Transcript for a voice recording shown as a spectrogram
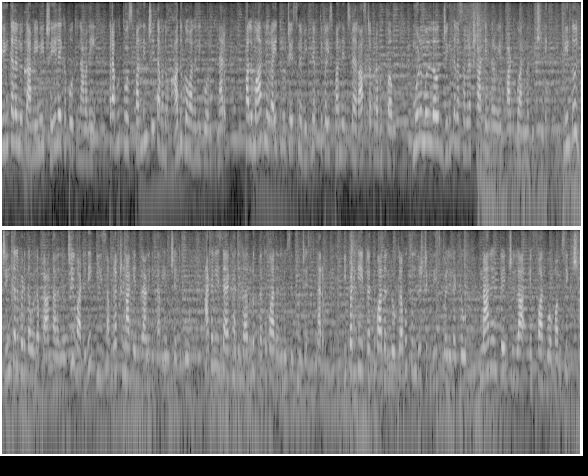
జింకలను తామేమీ చేయలేకపోతున్నామని ప్రభుత్వం స్పందించి తమను ఆదుకోవాలని కోరుతున్నారు. పలుమార్లు రైతులు చేసిన విజ్ఞప్తిపై స్పందించిన రాష్ట్ర ప్రభుత్వం ముడుముల్లో జింకల సంరక్షణ కేంద్రం ఏర్పాటుకు అనుమతించింది. దీంతో జింకల విడద ఉన్న ప్రాంతాల నుంచి వాటిని ఈ సంరక్షణ కేంద్రానికి తరలించేందుకు అటవీ శాఖ అధికారులు ప్రతిపాదనలు సిద్ధం చేస్తున్నారు. ఇప్పటికే ఈ ప్రతిపాదనలు ప్రభుత్వం దృష్టికి తీసుకువెళ్ళినట్టు నారాయణపేట్ జిల్లా ఎఫ్ఆర్ఓ వంశీకృష్ణ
